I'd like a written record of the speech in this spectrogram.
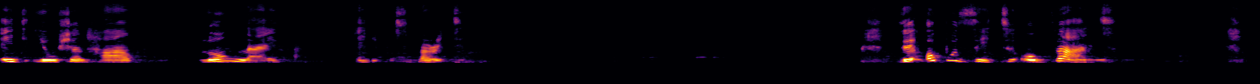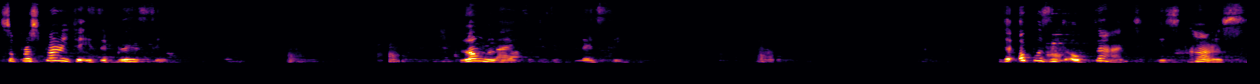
and you shall have long life and prosperity. The opposite of that, so prosperity is a blessing. Long life is a blessing. The opposite of that is curse.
